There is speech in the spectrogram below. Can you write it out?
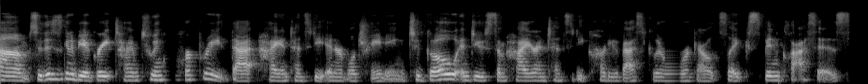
Um, so this is going to be a great time to incorporate that high intensity interval training, to go and do some higher intensity cardiovascular workouts like spin classes.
